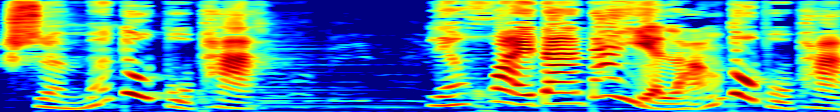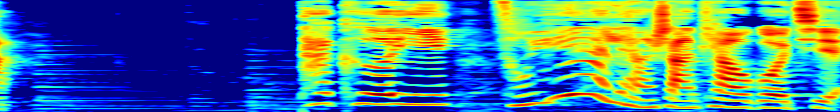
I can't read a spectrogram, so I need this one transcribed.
什么都不怕，连坏蛋大野狼都不怕。他可以从月亮上跳过去，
